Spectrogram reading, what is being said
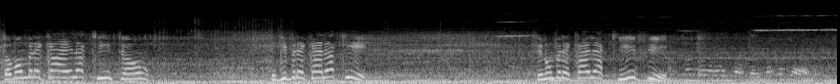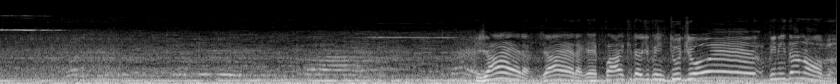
Então vamos brecar ele aqui, então. Tem que brecar ele aqui. Se não brecar ele aqui, filho. Já era, já era. É Parque da Juventude ou é Avenida Nova.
